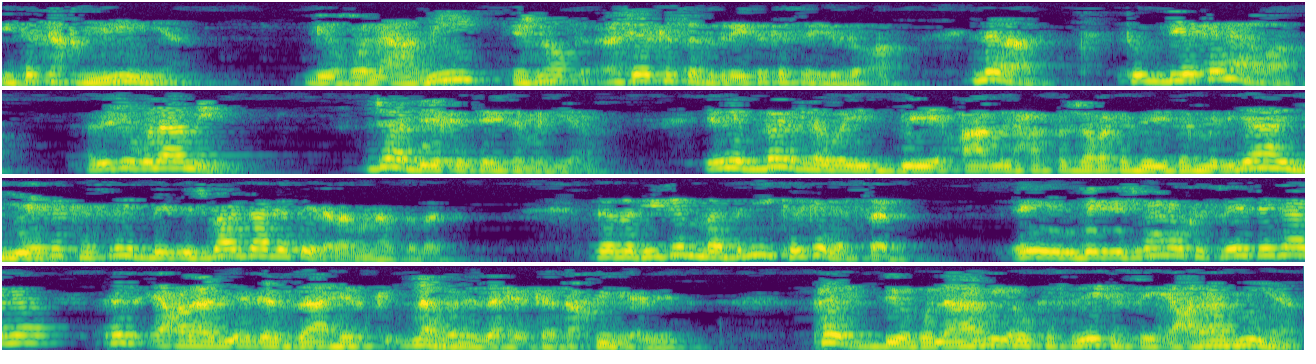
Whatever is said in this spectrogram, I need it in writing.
إذا تقديرية بغلامي يجنوب أشياء كسر بدريتر كسر يجوها نا تبيك ناوا رجي غلامي؟ جاب بيك تيتا مليار. يعني بر لو يبي عامل حرف جرك تيتا مليار يكا كسر بالإجبار دا قتيل بالمناسبة النتيجة مبني كالجل السر إيه بالإجبار وكسر تيتا هذا إعرابي أجا ظاهر لا ولا ظاهر كتقويم أبيت بس بغلامي أو كسر كسر إعراب نية.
